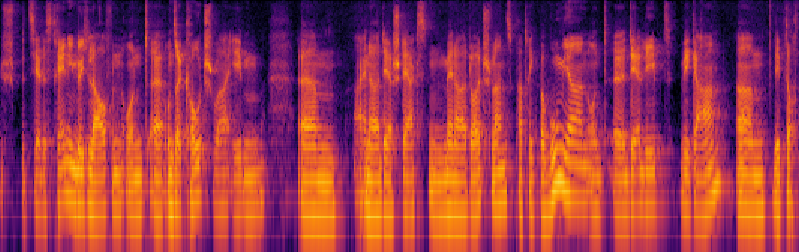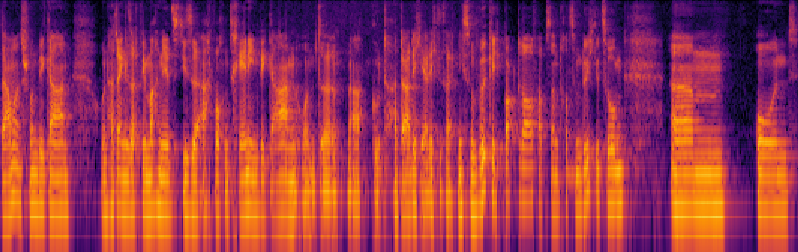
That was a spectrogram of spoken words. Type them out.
spezielles Training durchlaufen und äh, unser Coach war eben ähm, einer der stärksten Männer Deutschlands, Patrick Babumian, und äh, der lebt vegan, ähm, lebt auch damals schon vegan und hat dann gesagt, wir machen jetzt diese acht Wochen Training vegan und äh, na gut, hat da hatte ich ehrlich gesagt nicht so wirklich Bock drauf, hab's dann trotzdem durchgezogen. Ähm, und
